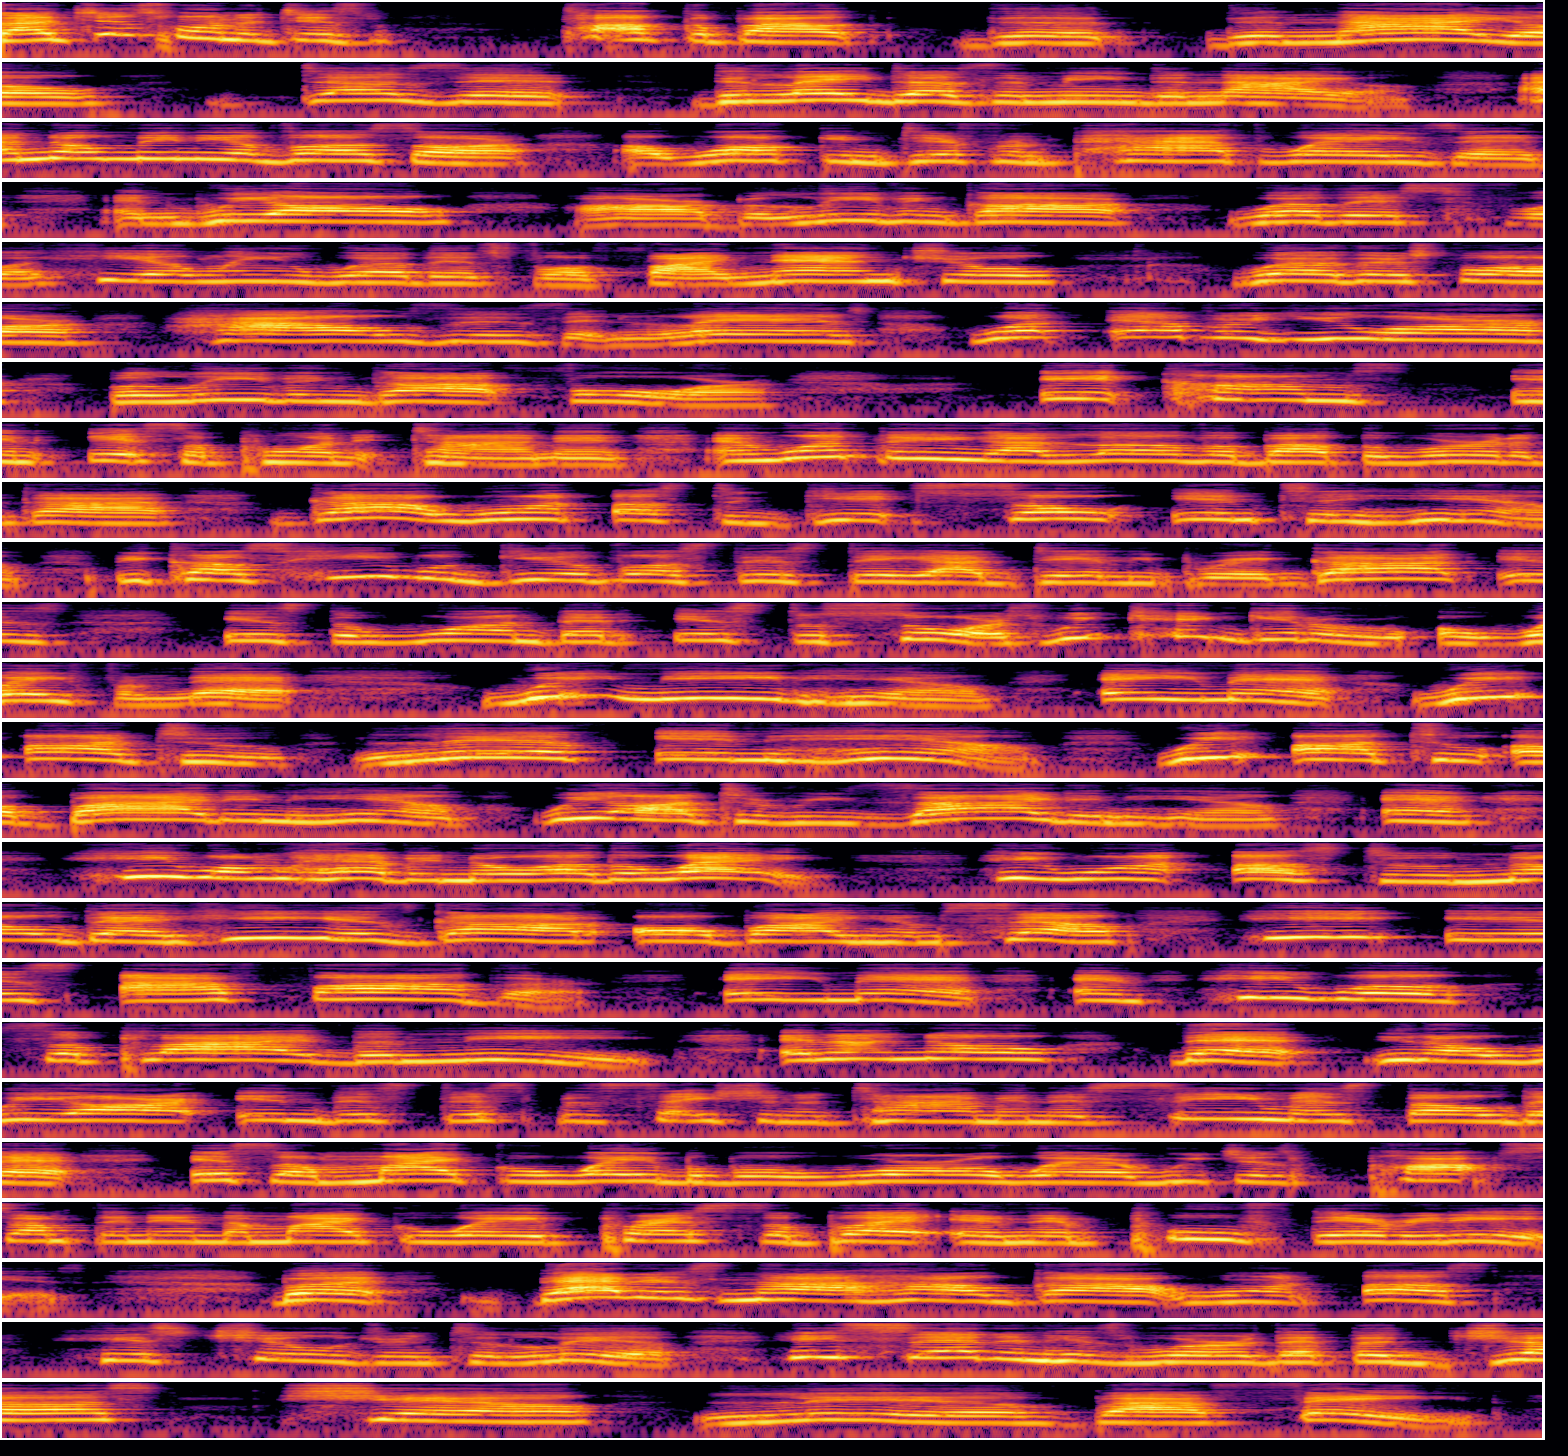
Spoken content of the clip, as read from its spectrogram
So I just want to just talk about the denial doesn't delay doesn't mean denial. I know many of us are, are walking different pathways and, and we all are believing God, whether it's for healing, whether it's for financial, whether it's for houses and lands, whatever you are believing God for, it comes in its appointed time. And and one thing I love about the word of God, God want us to get so into him because he will give us this day our daily bread. God is is the one that is the source. We can't get a, away from that. We need him. Amen. We are to live in him. We are to abide in him. We are to reside in him. And he won't have it no other way. He want us to know that he is God all by himself. He is our father. Amen. And he will supply the need. And I know that, you know, we are in this dispensation of time and it seems as though that it's a microwavable world where we just pop something in the microwave, press a button and then poof, there it is. But that is not how God wants us his children to live. He said in his word that the just shall live by faith.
